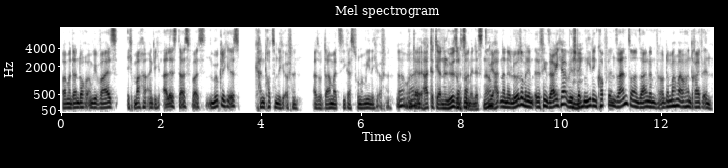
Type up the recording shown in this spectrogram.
weil man dann doch irgendwie weiß, ich mache eigentlich alles das, was möglich ist, kann trotzdem nicht öffnen also damals die Gastronomie nicht öffnen. Ne? Und ja, dann hattet ja eine Lösung man, zumindest. Ne? Wir hatten eine Lösung, mit dem, deswegen sage ich ja, wir mhm. stecken nie den Kopf in den Sand, sondern sagen, dann, dann machen wir einfach ein Drive-In.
